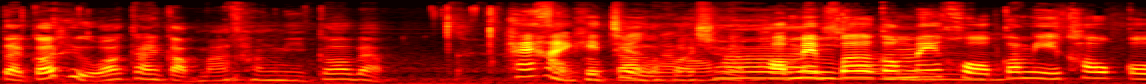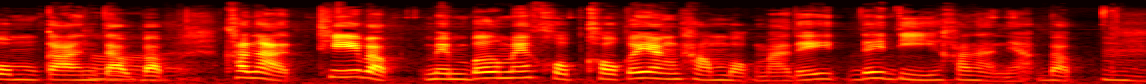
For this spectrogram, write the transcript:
แต่ก็ถือว่าการกลับมาครั้งนี้ก็แบบให้หายคิดถึงอะใช่เนาะเพราะเมมเบอร์ใช่ก็ไม่ครบก็มีเข้ากรมกันใช่แต่แบบขนาดที่แบบเมมเบอร์ไม่ครบเขาก็ยังทำออกมาได้ได้ดีขนาดเนี้ยแบบอืม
